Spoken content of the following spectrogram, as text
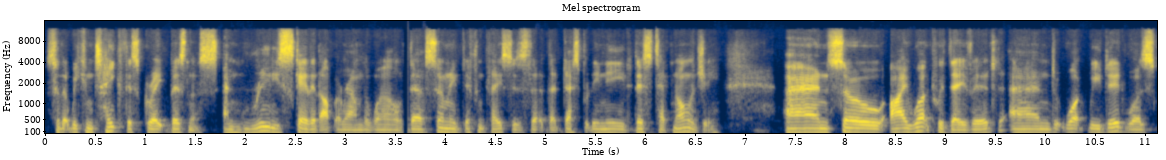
so that we can take this great business and really scale it up around the world. There are so many different places that, that desperately need this technology. And so I worked with David, and what we did was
